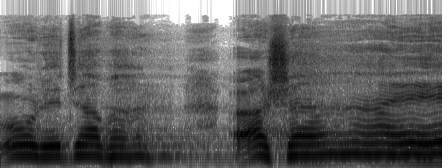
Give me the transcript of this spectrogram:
মরে যাবার আশায়।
